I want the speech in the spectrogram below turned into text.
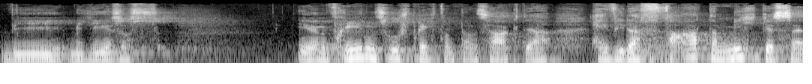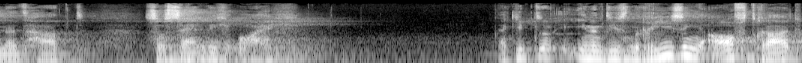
wie, wie Jesus ihnen Frieden zuspricht und dann sagt er, hey, wie der Vater mich gesendet hat, so sende ich euch. Er gibt ihnen diesen riesigen Auftrag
